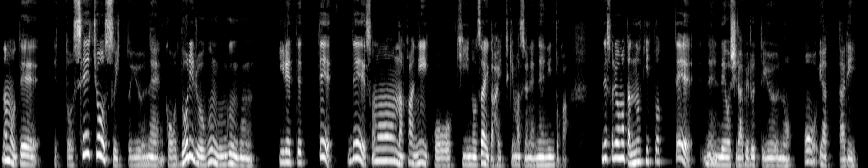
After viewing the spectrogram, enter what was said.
なので、えっと、成長水というね、こうドリルをぐんぐんぐんぐん入れてって、で、その中にこう木の材が入ってきますよね、年輪とか。で、それをまた抜き取って年齢を調べるっていうのをやったり、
